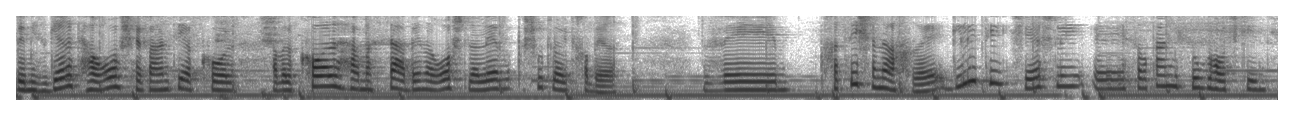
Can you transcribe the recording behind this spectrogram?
במסגרת הראש הבנתי הכל, אבל כל המסע בין הראש ללב פשוט לא התחבר. וחצי שנה אחרי גיליתי שיש לי אה, סרטן מסוג הודג'קינס.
